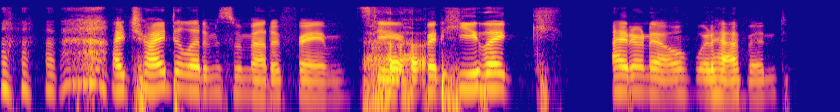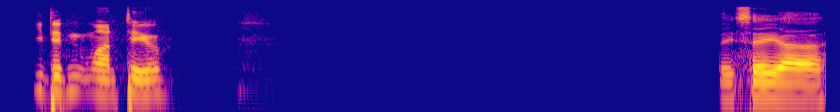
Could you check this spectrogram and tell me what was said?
I tried to let him swim out of frame, Steve, but he like, I don't know what happened. He didn't want to. They say uh, in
